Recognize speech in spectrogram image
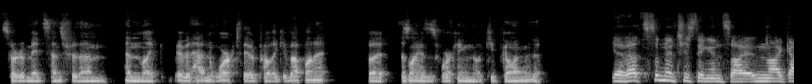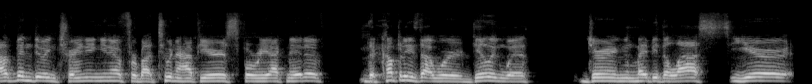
Sort of made sense for them. And like if it hadn't worked, they would probably give up on it. But as long as it's working, they'll keep going with it. Yeah, that's some interesting insight. And like I've been doing training, you know, for about two and a half years for React Native. The companies that we're dealing with during maybe the last year,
